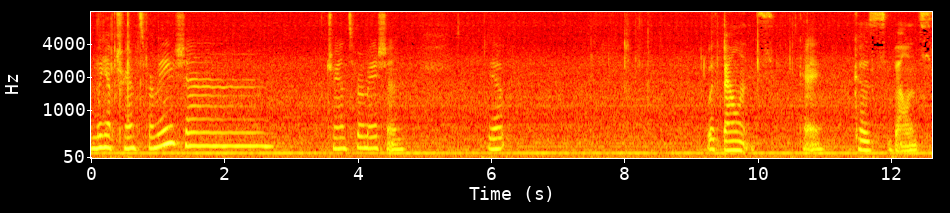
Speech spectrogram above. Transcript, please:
we have transformation. Transformation. Yep. With balance. Okay? Because balance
